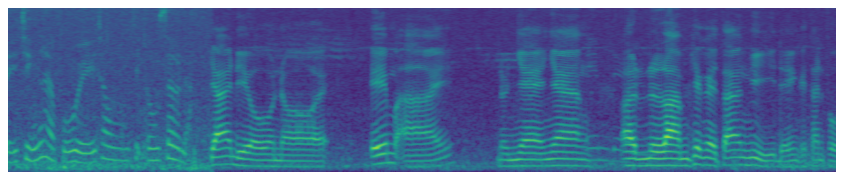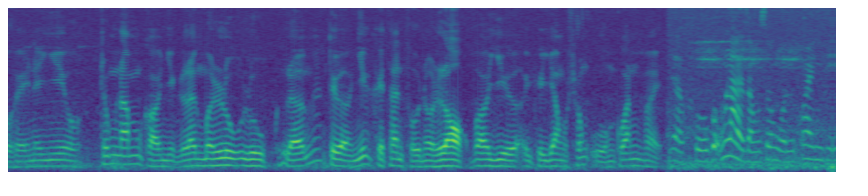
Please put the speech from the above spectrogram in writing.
đấy chính là phố Huế trong Trịnh Công Sơn ạ. À? Giai điệu nó êm ái, nó nhẹ nhàng à, làm cho người ta nghĩ đến cái thành phố Huế này nhiều. Trong năm có những lần mà lũ lụt lớn, tưởng như cái thành phố nó lọt vào giữa cái dòng sông uốn quanh vậy. Là phố bỗng là dòng sông uốn quanh thì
